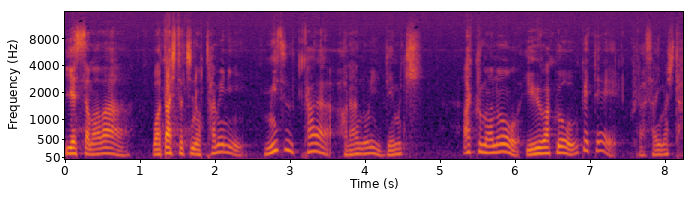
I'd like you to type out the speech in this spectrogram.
イエス様は私たちのために自ら荒野に出向き悪魔の誘惑を受けてくださいました。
